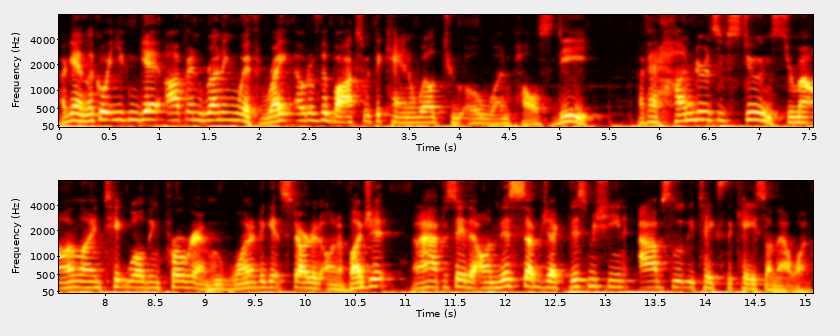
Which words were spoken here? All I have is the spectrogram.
Again, look at what you can get up and running with right out of the box with the CanaWeld 201 Pulse D. I've had hundreds of students through my online TIG welding program who've wanted to get started on a budget, and I have to say that on this subject, this machine absolutely takes the case on that one.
